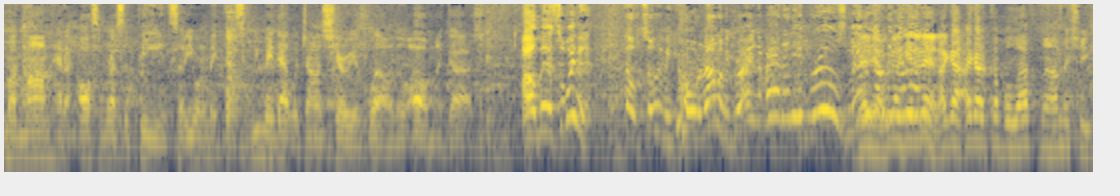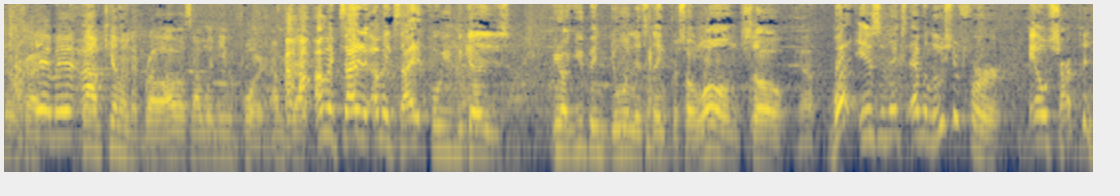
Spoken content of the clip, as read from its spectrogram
My mom had an awesome recipe, and so you want to make that. So we made that with John Sherry as well. Oh my gosh! Oh man, so wait a minute. Oh, so wait a minute. You hold it out on me, bro. I ain't never had any brews, man. Yeah, we yeah, we're gonna get it in. I got I got a couple left. Now I'll make sure you go try. Yeah, man, No, I'm I'm- killing it, bro. I was I wouldn't even pour it. I'm I. I, am excited. I'm excited for you because you know you've been doing this thing for so long. So, Yep. what is the next evolution for Ale Sharpton?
